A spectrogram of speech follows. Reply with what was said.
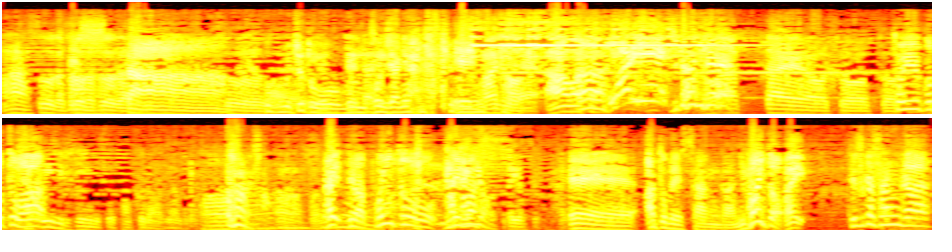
ああ、そうだ、そうだ、そうだ。あそうー僕ちょっと、うん存じ上げないんですけど。マジで。ああ、終わった。終わり時間切れったよ、そうそう。ということは100いじりするんですよ、桜。なんとか。はい、では、ポイントを入れます。えー、跡部さんが2ポイント。はい。手塚さんが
